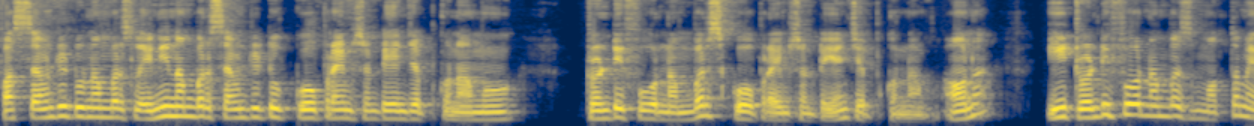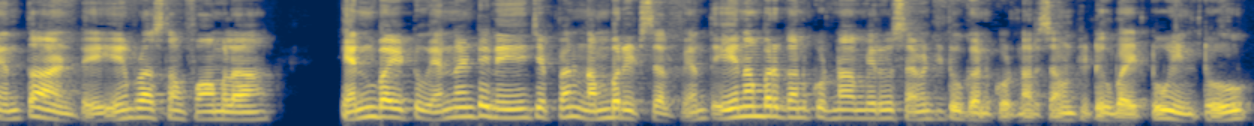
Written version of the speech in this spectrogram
ఫస్ట్ సెవెంటీ టూ నెంబర్స్లో ఎన్ని నెంబర్ సెవెంటీ టూ కో ప్రైమ్స్ ఉంటాయని చెప్పుకున్నాము? ట్వంటీ ఫోర్ నంబర్స్ కో ప్రైమ్స్ ఉంటాయని చెప్పుకున్నాము. అవునా? ఈ ట్వంటీ ఫోర్ నంబర్స్ మొత్తం ఎంత అంటే ఏం రాస్తాం formula n by two n అంటే నేను ఏం చెప్పాను? నంబర్ ఇట్ సెల్ఫ్ ఎంత? ఏ నంబర్ కనుక్కుంటున్నారు మీరు? సెవెంటీ టూ కనుక్కుంటున్నారు. Seventy two by two into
